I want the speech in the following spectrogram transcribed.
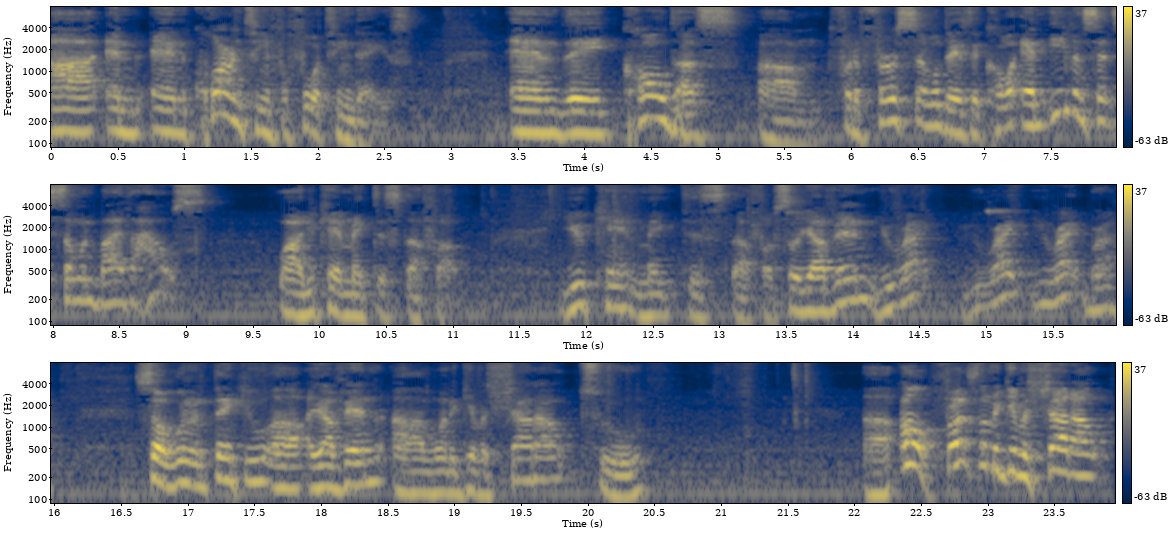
uh, and, and quarantine for 14 days. And they called us um, for the first several days. They called and even sent someone by the house. Wow, you can't make this stuff up. You can't make this stuff up. So Yavin, you right. You right. You right, bruh. So we want to thank you, uh, Yavin. Uh, I want to give a shout out to, uh, oh, first let me give a shout out.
